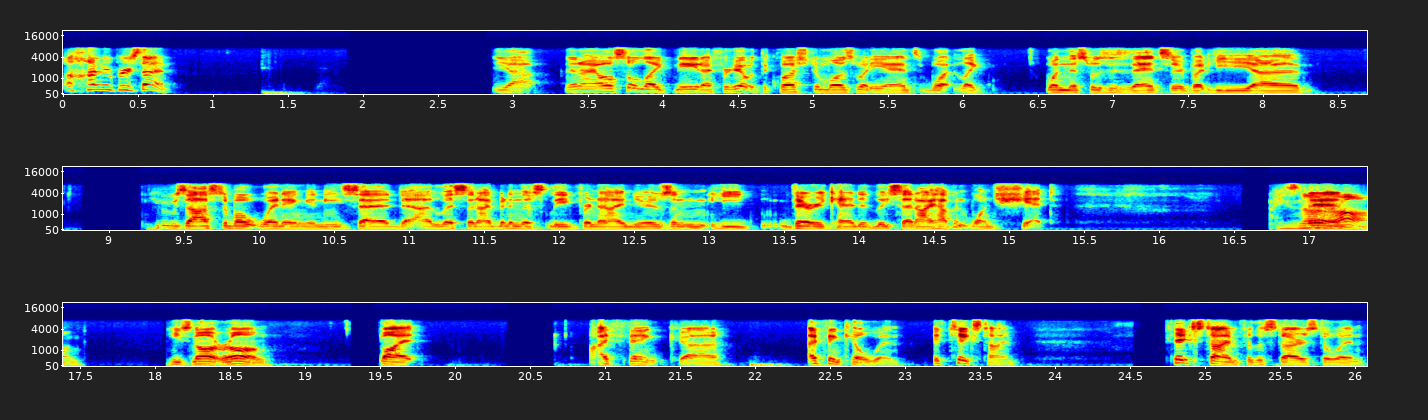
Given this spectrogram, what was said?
A hundred percent. Yeah, and I also like Nate. I forget what the question was when he answered what like when this was his answer, but he uh he was asked about winning, and he said, uh, "Listen, I've been in this league for nine years," and he very candidly said, "I haven't won shit." He's not Man. wrong. He's not wrong, but I think uh I think he'll win. It takes time. takes time for the Stars to win.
